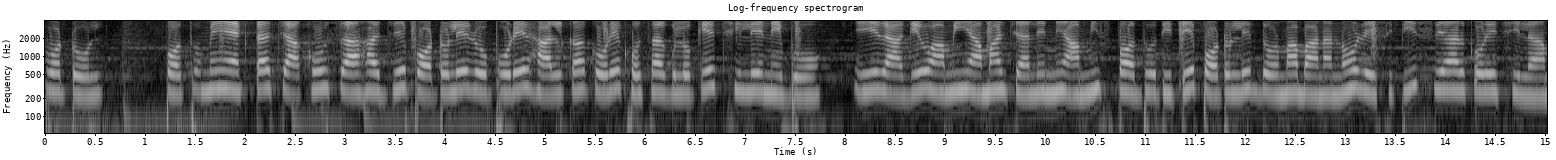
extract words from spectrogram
পটল। প্রথমে একটা চাকুর সাহায্যে পটলের ওপরের হালকা করে খোসাগুলোকে ছিলে নেব। এর আগেও আমি আমার চ্যানেলে আমিষ পদ্ধতিতে পটলের দোরমা বানানোর রেসিপি শেয়ার করেছিলাম।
